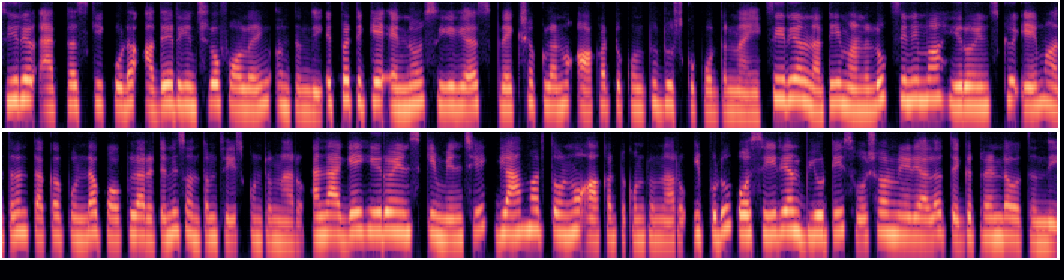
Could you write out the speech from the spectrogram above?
సీరియల్ యాక్టర్స్కి కూడా అదే రేంజ్లో ఫాలోయింగ్ ఉంటుంది. ఇప్పటికే ఎన్నో సీరియల్స్ ప్రేక్షకులను ఆకట్టుకుంటూ దూసుకుపోతున్నాయి. సీరియల్ నటీమణులు సినిమా హీరోయిన్స్కు ఏ మాత్రం తగ్గకుండా పాపులారిటీని సొంతం చేసుకుంటున్నారు. అలాగే హీరోయిన్స్కి మించి గ్లామర్ తోనూ ఆకట్టుకుంటున్నారు. ఇప్పుడు ఓ సీరియల్ బ్యూటీ సోషల్ మీడియాలో తెగ ట్రెండ్ అవుతుంది.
